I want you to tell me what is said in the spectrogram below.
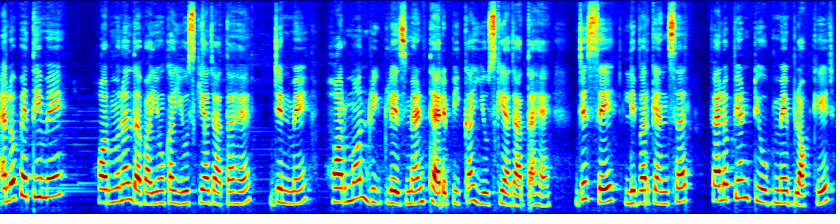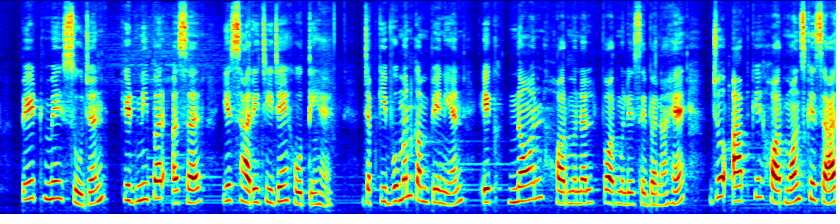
एलोपैथी में हार्मोनल दवाइयों का यूज़ किया जाता है, जिनमें हार्मोन रिप्लेसमेंट थेरेपी का यूज़ किया जाता है, जिससे लिवर कैंसर फेलोपियन ट्यूब में ब्लॉकेज पेट में सूजन किडनी पर असर, ये सारी चीज़ें होती हैं। जबकि वुमन कंपेनियन एक नॉन हार्मोनल फार्मूले से बना है, जो आपके हार्मोन्स के साथ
